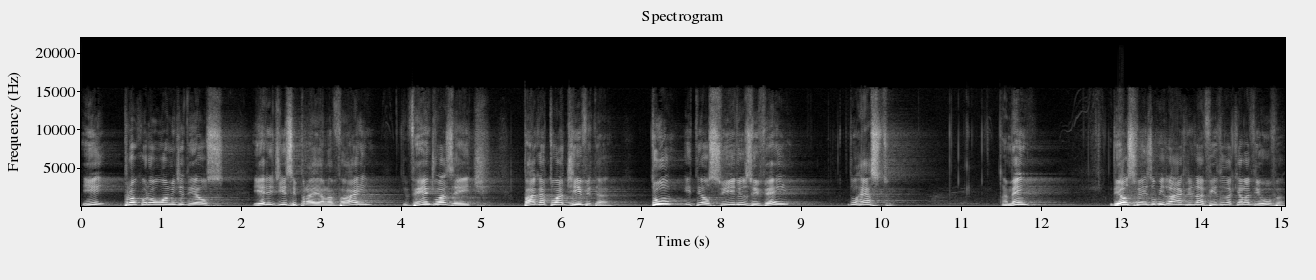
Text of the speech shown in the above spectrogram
e procurou o homem de Deus. E ele disse para ela: Vai, vende o azeite, paga a tua dívida, tu e teus filhos vivei do resto. Amém? Deus fez o um milagre na vida daquela viúva.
